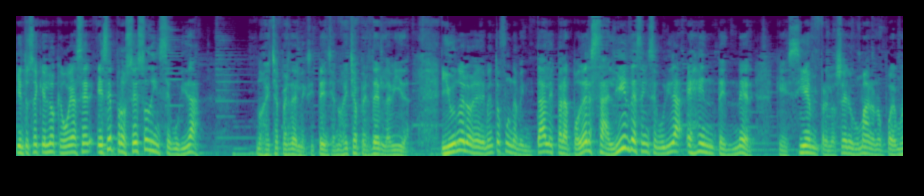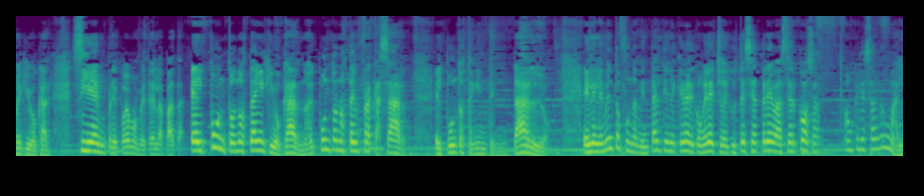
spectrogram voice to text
¿Y entonces qué es lo que voy a hacer? Ese proceso de inseguridad nos echa a perder la existencia, nos echa a perder la vida. Y uno de los elementos fundamentales para poder salir de esa inseguridad es entender que siempre los seres humanos nos podemos equivocar, siempre podemos meter la pata. El punto no está en equivocarnos, el punto no está en fracasar, el punto está en intentarlo. El elemento fundamental tiene que ver con el hecho de que usted se atreva a hacer cosas aunque le salgan mal,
